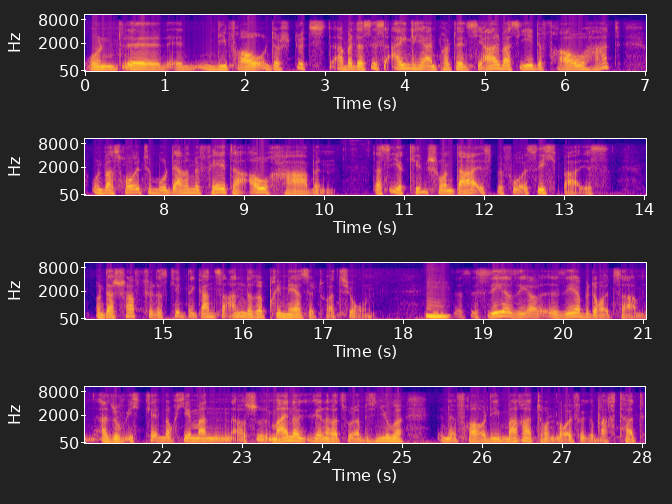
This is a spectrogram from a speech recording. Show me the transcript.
und äh, die Frau unterstützt. Aber das ist eigentlich ein Potenzial, was jede Frau hat und was heute moderne Väter auch haben, dass ihr Kind schon da ist, bevor es sichtbar ist. Und das schafft für das Kind eine ganz andere Primärsituation. Hm. Das ist sehr, sehr, sehr bedeutsam. Also ich kenne noch jemanden aus meiner Generation, ein bisschen jünger, eine Frau, die Marathonläufe gemacht hat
